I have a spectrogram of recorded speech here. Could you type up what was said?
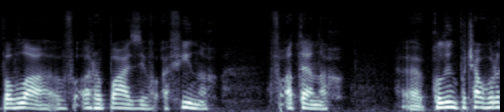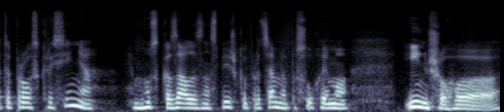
Павла в Арапазі, в Афінах, в Атенах. Е, Коли він почав говорити про Воскресіння, йому сказали з насмішкою про це, ми послухаємо іншого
